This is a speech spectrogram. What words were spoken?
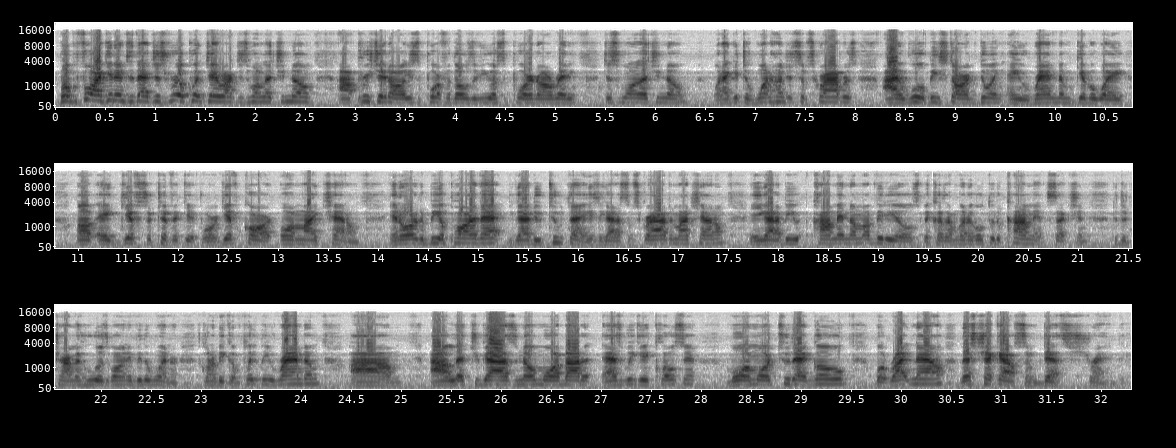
But before I get into that, just real quick, J-Rocc, just want to let you know I appreciate all your support for those of you who have supported already. Just want to let you know when I get to 100 subscribers, I will be start doing a random giveaway of a gift certificate or gift card on my channel. In order to be a part of that, you got to do two things. You got to subscribe to my channel and you got to be commenting on my videos because I'm going to go through the comment section to determine who is going to be the winner. It's going to be completely random. Um, I'll let you guys know more about it as we get closer more and more to that goal. But right now, let's check out some Death Stranding.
